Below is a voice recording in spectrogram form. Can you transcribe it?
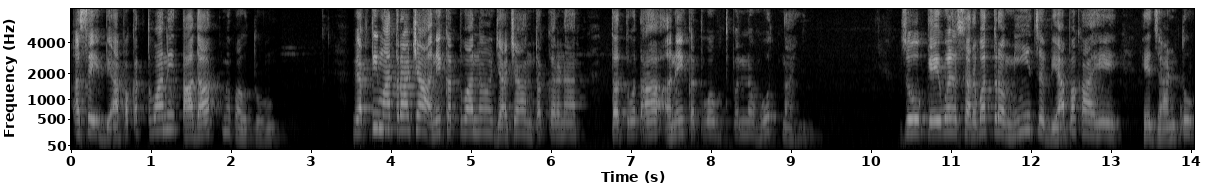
असे व्यापकत्वाने तादात्म्य पावतो. व्यक्तिमात्राच्या अनेकत्वानं ज्याच्या अंतःकरणात तत्वत अनेकत्व उत्पन्न होत नाही जो केवळ सर्वत्र मीच व्यापक आहे हे जाणतो.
